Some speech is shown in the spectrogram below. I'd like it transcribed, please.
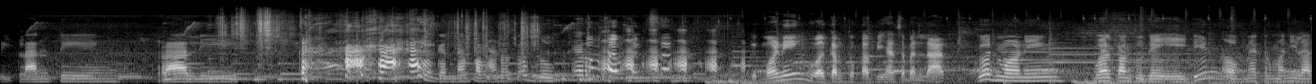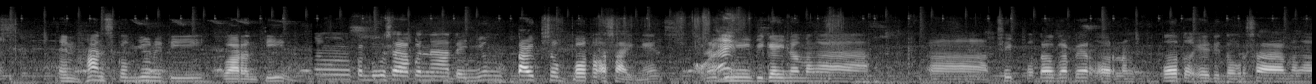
tree planting, rally. Ganda pang ano to, blooper. Good morning. Welcome to Kapihan sa Banlat. Good morning. Welcome to day 18 of Metro Manila's Enhanced Community Quarantine. Ang pag-uusapan natin yung types of photo assignments na Alright. binibigay ng mga ah, chief photographer or ng photo editor sa mga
